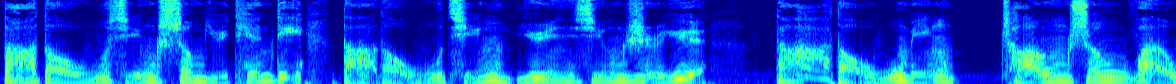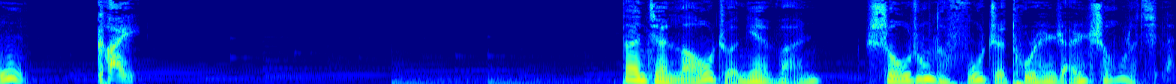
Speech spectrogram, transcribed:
大道无形，生育天地；大道无情，运行日月；大道无名，长生万物，开。但见老者念完，手中的符纸突然燃烧了起来，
